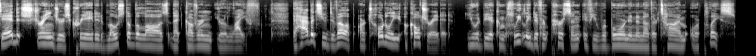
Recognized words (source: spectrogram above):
Dead strangers created most of the laws that govern your life. The habits you develop are totally acculturated. You would be a completely different person if you were born in another time or place.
